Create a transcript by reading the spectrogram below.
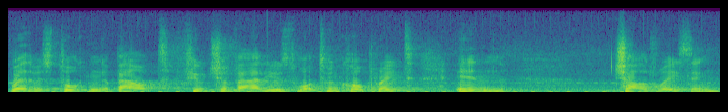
whether it's talking about future values, what to incorporate in child raising,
